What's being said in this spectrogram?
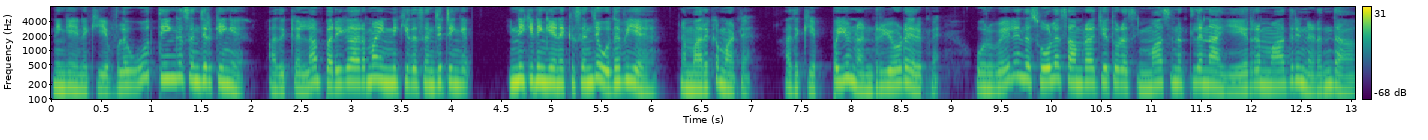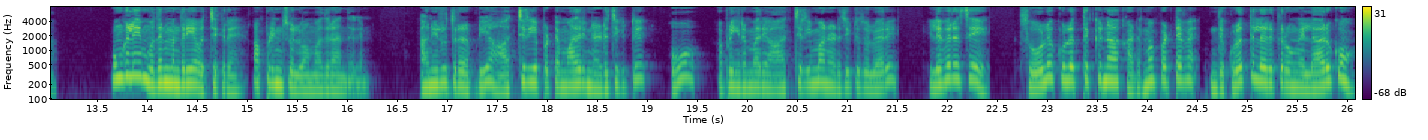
நீங்க எனக்கு எவ்வளவோ தீங்கு செஞ்சிருக்கீங்க. அதுக்கெல்லாம் பரிகாரமா இன்னைக்கு இதை செஞ்சிட்டீங்க. இன்னைக்கு நீங்க எனக்கு செஞ்ச உதவிய நான் மறக்க மாட்டேன். அதுக்கு எப்பயும் நன்றியோட இருப்பேன். ஒருவேளை இந்த சோழ சாம்ராஜ்யத்தோட சிம்மாசனத்துல நான் ஏறுற மாதிரி நடந்தா உங்களையே முதன் மந்திரியா வச்சுக்கிறேன் அப்படின்னு சொல்லுவான் மதுராந்தகன். அனிருத்தர் அப்படியே ஆச்சரியப்பட்ட மாதிரி நடிச்சுக்கிட்டு ஓ! அப்படிங்கிற மாதிரி ஆச்சரியமா நடிச்சுக்கிட்டு சொல்லுவாரு. இளவரசே சோழ குலத்துக்கு நான் கடமைப்பட்டவன். இந்த குலத்துல இருக்கிறவங்க எல்லாருக்கும்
